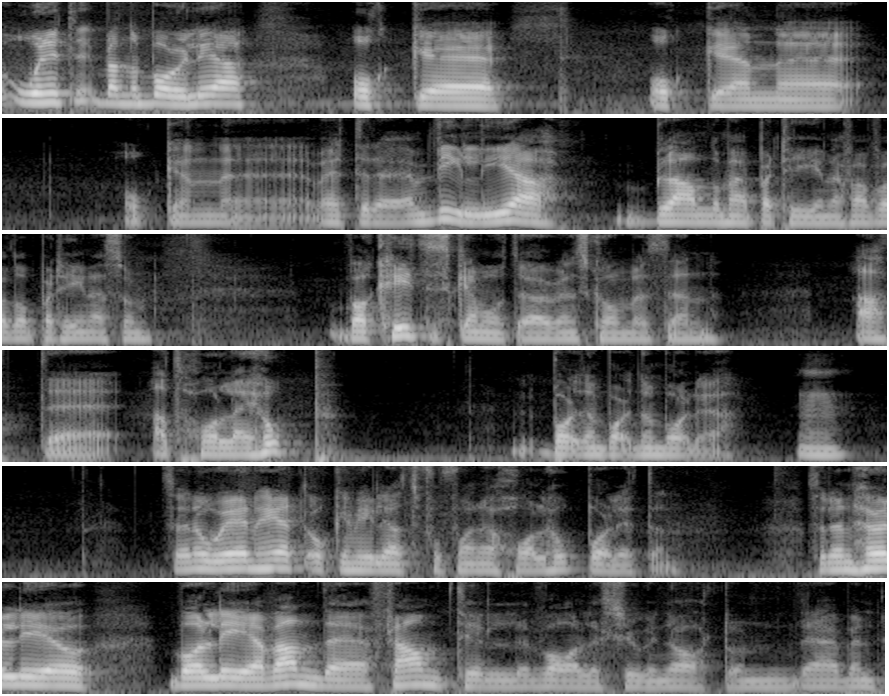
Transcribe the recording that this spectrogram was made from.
oenighet bland de borgerliga och, eh, och en, eh, och en, eh, vad heter det, en vilja bland de här partierna, framförallt de partierna som var kritiska mot överenskommelsen, att, eh, att hålla ihop bor- de, bor- de borgerliga. Mm. Så en oenighet och en vilja att fortfarande hålla ihop borgerligheten. Så den höll ju och var levande fram till valet 2018. Där även,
